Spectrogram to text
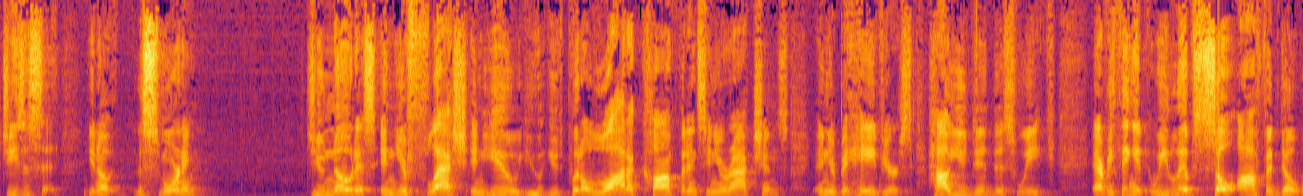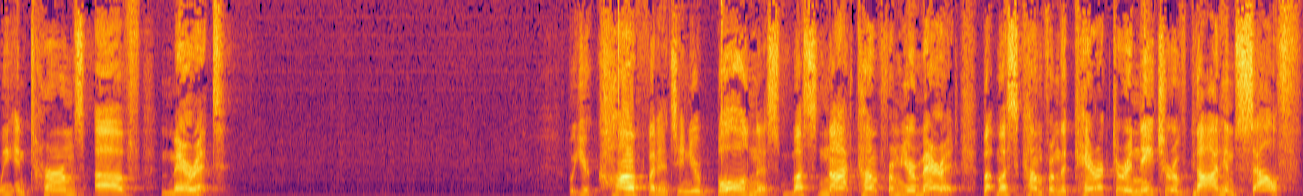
Jesus said, you know, this morning, do you notice in your flesh, in you, you, you put a lot of confidence in your actions, in your behaviors, how you did this week? Everything, we live so often, don't we, in terms of merit. But your confidence and your boldness must not come from your merit, but must come from the character and nature of God Himself.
